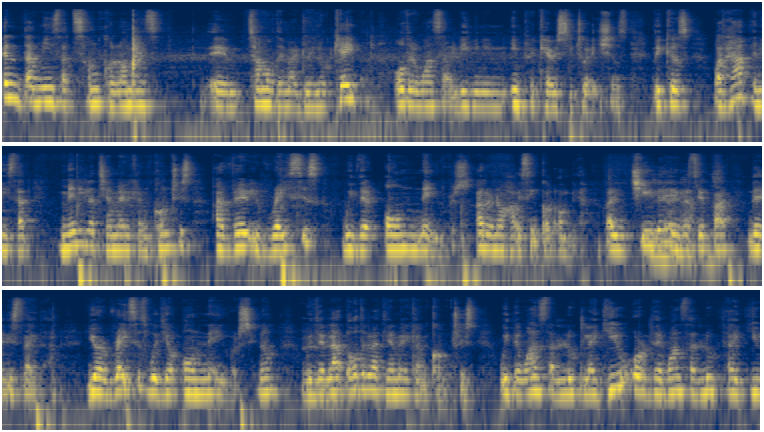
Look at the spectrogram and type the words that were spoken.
and that means that some Colombians. Um, some of them are doing okay, but other ones are living in, in precarious situations. Because what happened is that many Latin American countries are very racist with their own neighbors. I don't know how it's in Colombia, but in Chile Yeah, it Brazil, there is like that. You are racist with your own neighbors, you know, with the la- other Latin American countries, with the ones that look like you or the ones that look like you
